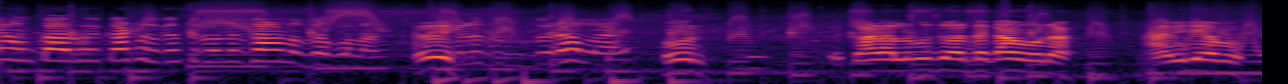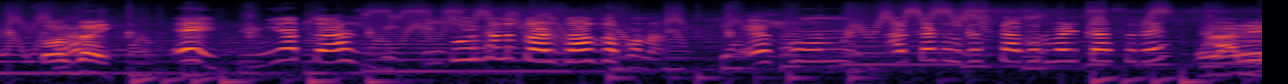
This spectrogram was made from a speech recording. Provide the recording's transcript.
এখন তার ওই কাঁঠাল গাছের ওনে যাওয়ানো যাব না। এই। গেলে যদি ধরে হালায় শুন কাড়াল মুসি আর কামো না। আমি নিয়ে চল যাই। এই নিয়ে তো আসবি কিন্তু ওইখানে তো আর যাওয়া যাব না। এখন আর কাঁঠাল গাছ কাকর বাড়িতে আছে রে? আরে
